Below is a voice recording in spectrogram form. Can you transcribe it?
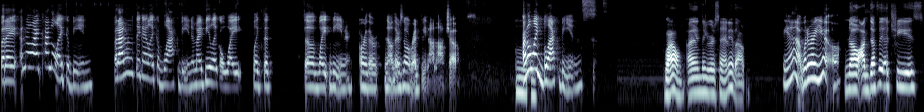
but I no, I kind of like a bean, but I don't think I like a black bean. It might be like a white, like the the white bean or the no. There's no red bean on nacho. Mm-hmm. I don't like black beans. Wow, I didn't think you were gonna say any of that. Yeah. What about you? No, I'm definitely a cheese.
